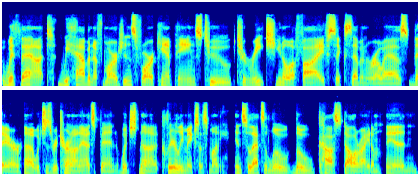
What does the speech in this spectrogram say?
with that, we have enough margins for our campaigns to to reach, you know, a five, six, seven ROAS there, uh, which is return on ad spend, which uh, clearly makes us money. And so that's a low low cost dollar item, and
